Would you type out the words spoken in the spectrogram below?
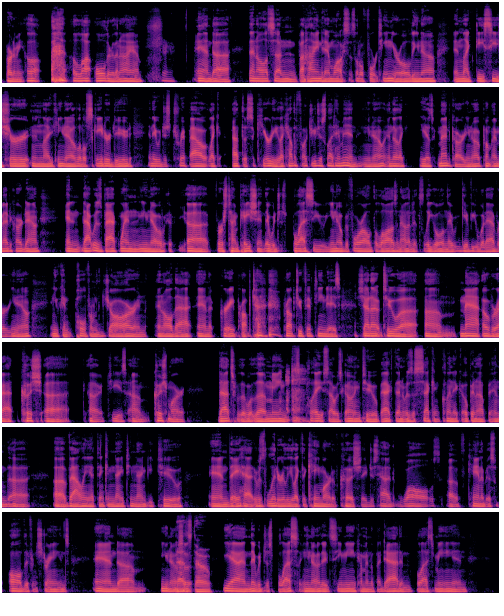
pardon me, a a lot older than I am. Sure. And uh, then all of a sudden, behind him walks this little fourteen-year-old, you know, in like DC shirt and like you know, a little skater dude, and they would just trip out like at the security, like, how the fuck did you just let him in, you know? And they're like, he has a med card, you know. I put my med card down and that was back when you know uh, first time patient they would just bless you you know before all the laws and now that it's legal and they would give you whatever you know and you can pull from the jar and and all that and a great prop t- prop 215 days shout out to uh, um, matt over at kush uh, uh, geez um, kush mart that's the, the main place I was going to back then. It was a second clinic open up in the uh, Valley, I think in 1992. And they had, it was literally like the Kmart of Kush. They just had walls of cannabis of all different strains. And, um, you know, That's so dope. yeah, and they would just bless, you know, they'd see me come in with my dad and bless me and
